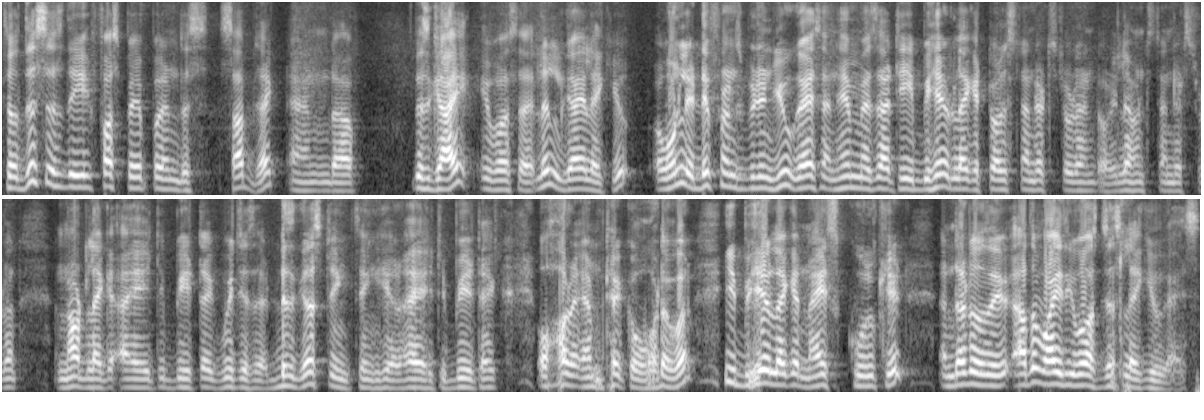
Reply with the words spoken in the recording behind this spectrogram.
So this is the first paper in this subject and uh, this guy he was a little guy like you. Only difference between you guys and him is that he behaved like a 12th standard student or 11th standard student not like IIT BTech which is a disgusting thing here IIT BTech or MTech or whatever. He behaved like a nice cool kid and that was the, otherwise he was just like you guys.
